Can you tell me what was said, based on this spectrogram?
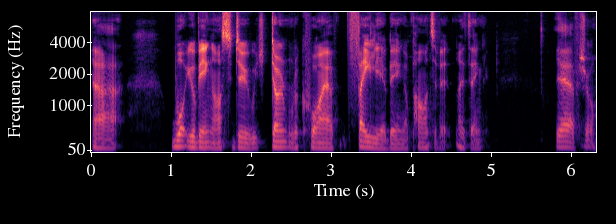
uh, what you're being asked to do, which don't require failure being a part of it. I think. Yeah, for sure.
